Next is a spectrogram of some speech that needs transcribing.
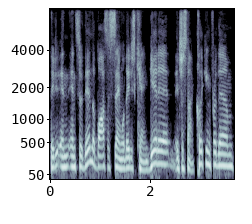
They, and, and so then the boss is saying, well, they just can't get it. It's just not clicking for them.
